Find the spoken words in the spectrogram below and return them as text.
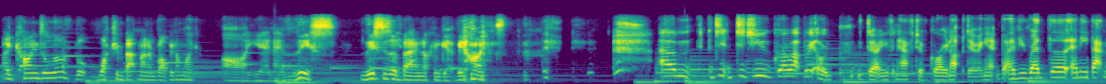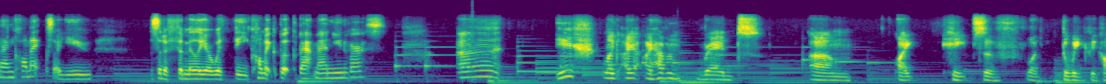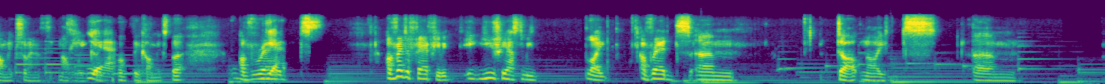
I kind of love. But watching Batman and Robin, I'm like, oh yeah, now this this is a Bane I can get behind. Um, did, did you grow up, re- or don't even have to have grown up doing it, but have you read the any Batman comics? Are you sort of familiar with the comic book Batman universe? Uh, ish. Like I I haven't read um like heaps of like the weekly comics or anything. Not weekly, Yeah. monthly comics, but I've read. I've read a fair few. It, it usually has to be like I've read um Dark Knight's um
